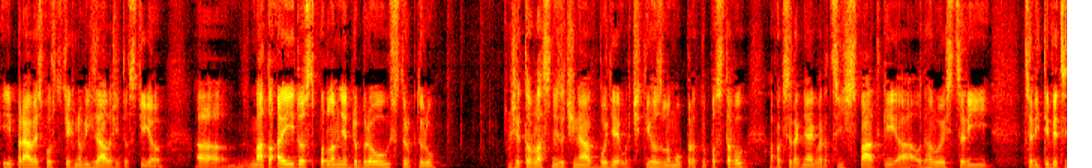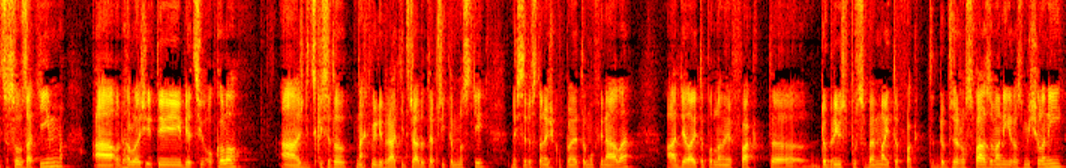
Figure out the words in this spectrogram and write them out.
i právě spoustu těch nových záležitostí, jo. A má to i dost podle mě dobrou strukturu, že to vlastně začíná v bodě určitého zlomu pro tu postavu a pak se tak nějak vracíš zpátky a odhaluješ celý, celý ty věci, co jsou zatím a odhaluješ i ty věci okolo a vždycky se to na chvíli vrátí třeba do té přítomnosti, než se dostaneš k úplně tomu finále a dělají to podle mě fakt uh, dobrým způsobem, mají to fakt dobře rozfázovaný, rozmyšlený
